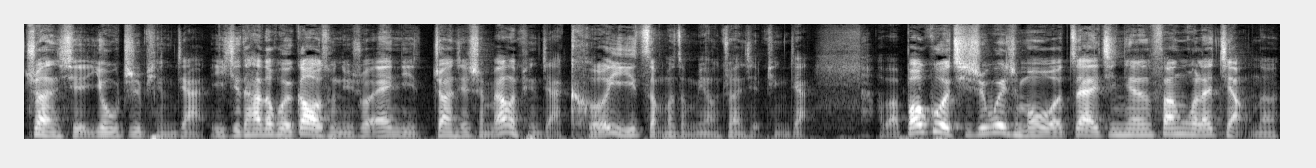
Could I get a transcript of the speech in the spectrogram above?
撰写优质评价，以及他都会告诉你说，哎，你撰写什么样的评价，可以怎么怎么样撰写评价，好吧？包括其实为什么我在今天翻过来讲呢？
